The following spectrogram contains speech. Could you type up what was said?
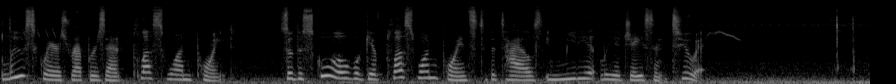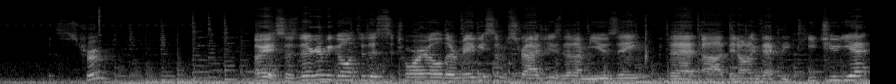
Blue squares represent plus one point, so the school will give plus one points to the tiles immediately adjacent to it. This is true. Okay, so they're going to be going through this tutorial. There may be some strategies that I'm using that uh, they don't exactly teach you yet.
